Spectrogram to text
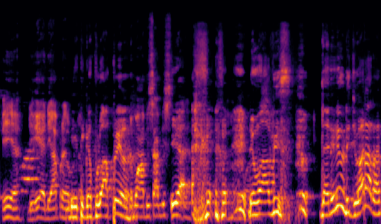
Iya, di iya di April. di bener. 30 April. Udah mau habis-habis. Iya. Dia mau habis. Dan ini udah juara kan?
